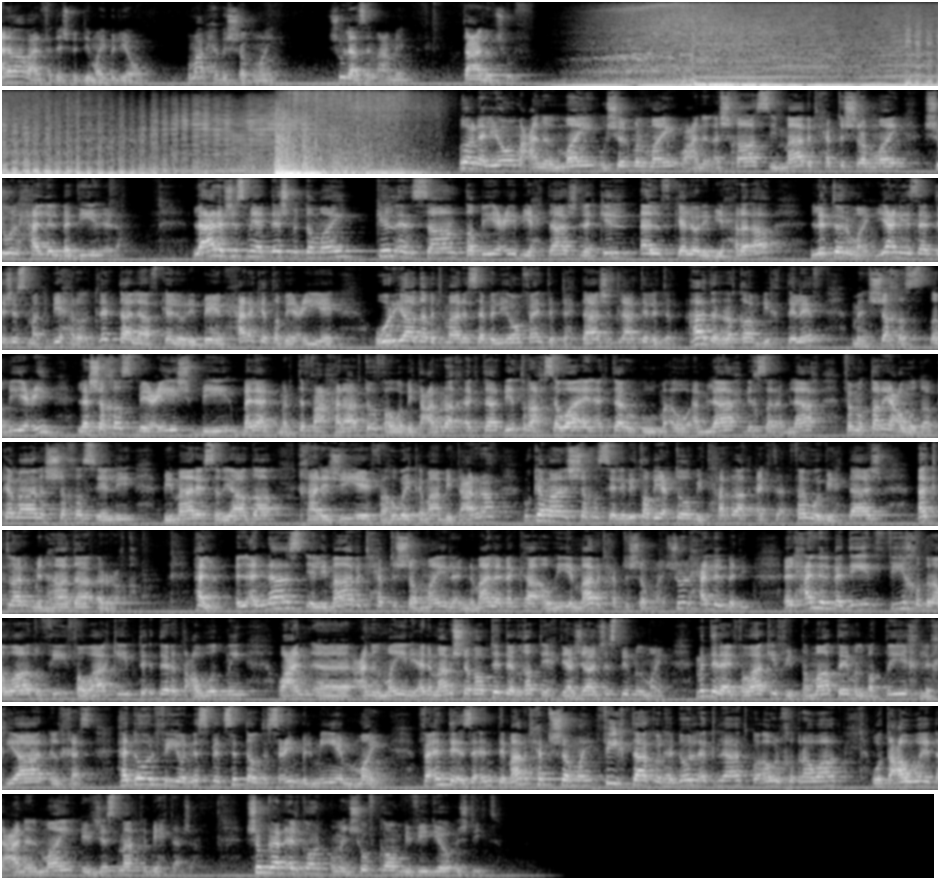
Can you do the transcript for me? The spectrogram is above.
أنا ما بعرف قديش بدي مي باليوم وما بحب أشرب مي. شو لازم أعمل؟ تعالوا نشوف. موضوعنا اليوم عن المي وشرب المي وعن الأشخاص اللي ما بتحب تشرب مي. شو الحل البديل لها لأعرف جسمي قديش بده مي. كل إنسان طبيعي بيحتاج لكل ألف كالوري بيحرقها. لتر مي. يعني إذا أنت جسمك بيحرق 3000 كالوري بين حركة طبيعية ورياضة بتمارسها باليوم فأنت بتحتاج 3 لتر. هذا الرقم بيختلف من شخص طبيعي لشخص بيعيش ببلد مرتفع حرارته فهو بيتعرق أكثر بيطرح سوائل أكثر واملاح بيخسر أملاح فمضطر يعوضها كمان الشخص يلي بيمارس رياضة خارجية فهو كمان بيتعرق وكمان الشخص يلي بطبيعته بيتحرك أكثر فهو بيحتاج أكثر من هذا الرقم. هلا الناس اللي ما بتحب تشرب مي لأنه ما لها نكهة أو هي ما بتحب تشرب مي شو الحل البديل؟ الحل البديل في خضروات وفي فواكه بتقدر تعوضني وعن آه عن المي اللي أنا ما بشربها وبتقدر تغطي احتياجات جسمي من المي. مثل هاي الفواكه في الطماطم البطيخ الخيار الخس. هدول فيهم نسبة 96% مي. فأنت إذا أنت ما بتحب تشرب مي فيك تاكل هدول الأكلات أو الخضروات وتعوض عن المي اللي جسمك بيحتاجها. شكرا لكم وبنشوفكم بفيديو جديد.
